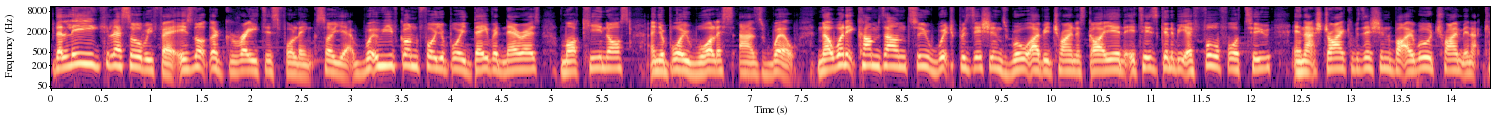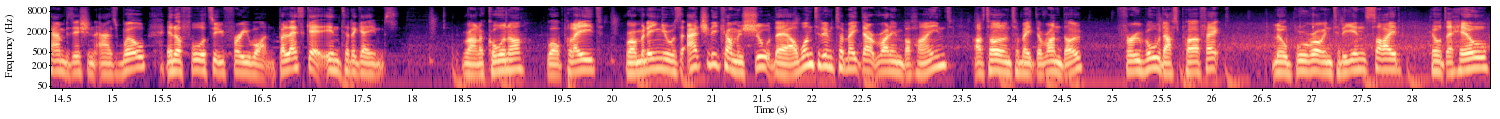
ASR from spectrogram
the league, let's all be fair, is not the greatest for links. So, yeah, we've gone for your boy David Neres, Marquinhos, and your boy Wallace as well. Now, when it comes down to which positions will I be trying this guy in, it is going to be a 4-4-2 in that striker position, but I will try him in that cam position as well in a 4-2-3-1. But let's get into the games. Round a corner. Well played. Romarinho was actually coming short there. I wanted him to make that run in behind. I've told him to make the run though. Through ball. That's perfect. Little ball roll into the inside. Hill to hill.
